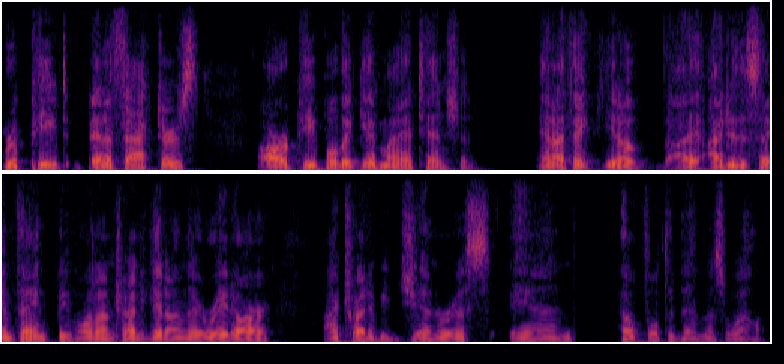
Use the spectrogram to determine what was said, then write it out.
repeat benefactors are people that give my attention. And I think, you know, I, I do the same thing. People that I'm trying to get on their radar, I try to be generous and helpful to them as well.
